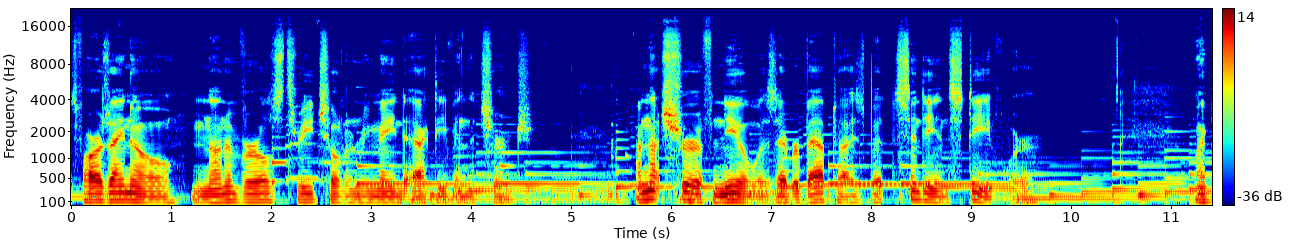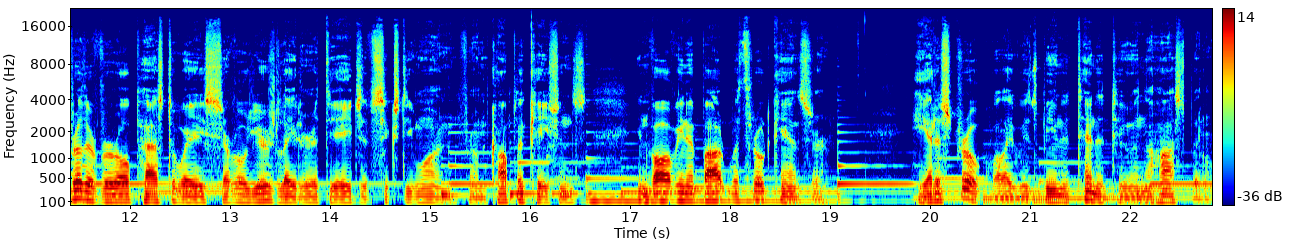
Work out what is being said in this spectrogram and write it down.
As far as I know, none of Verl's three children remained active in the church. I'm not sure if Neil was ever baptized, but Cindy and Steve were. My brother Verl passed away several years later at the age of 61 from complications involving a bout with throat cancer. He had a stroke while he was being attended to in the hospital.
